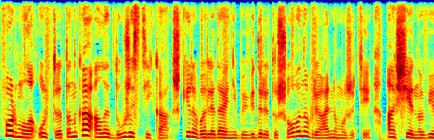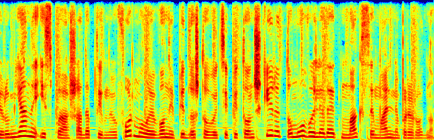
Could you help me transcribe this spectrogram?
Формула ультратонка, але дуже стійка. Шкіра виглядає ніби відретушована в реальному житті. А ще нові рум'яни із pH адаптивною формулою вони підлаштовуються під тон шкіри, тому виглядають максимально природно.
